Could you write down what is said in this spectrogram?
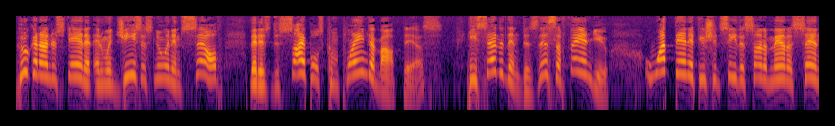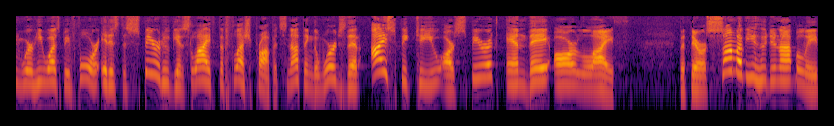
Who can understand it? And when Jesus knew in himself that his disciples complained about this, he said to them, Does this offend you? What then if you should see the Son of Man ascend where he was before? It is the Spirit who gives life, the flesh profits nothing. The words that I speak to you are spirit and they are life. But there are some of you who do not believe,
